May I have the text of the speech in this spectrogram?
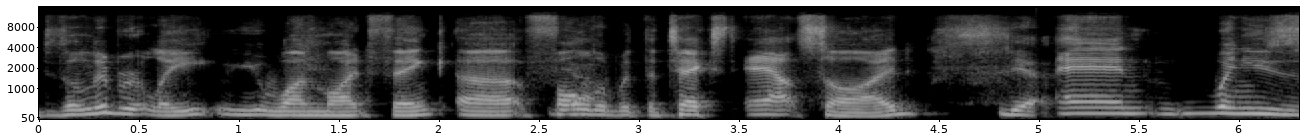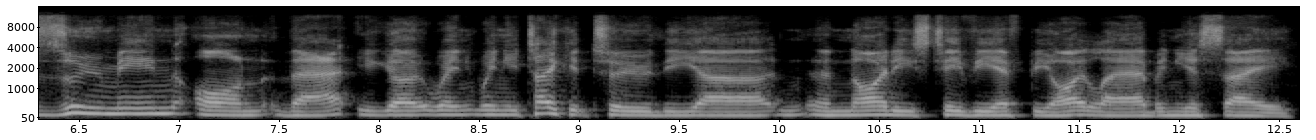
deliberately, you- one might think, uh, folded with the text outside. yeah And when you zoom in on that, you go when when you take it to the uh, 90s TV FBI lab and you say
